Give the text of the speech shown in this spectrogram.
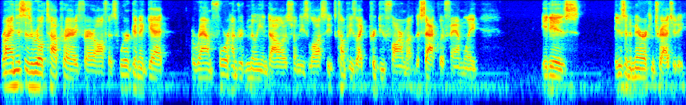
Ryan, this is a real top priority for our office. We're going to get around $400 million from these lawsuits. Companies like Purdue Pharma, the Sackler family. It is, it is an American tragedy.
